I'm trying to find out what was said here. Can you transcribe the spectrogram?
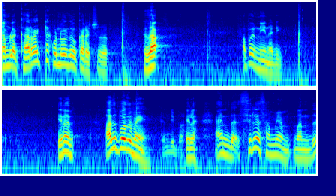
நம்மளை கரெக்டாக கொண்டு வந்து உட்கார வச்சுருவார். இதுதான். அப்போ நீ நடி. ஏன்னா அது போதுமே. கண்டிப்பாக இல்லை. அண்ட் சில சமயம் வந்து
